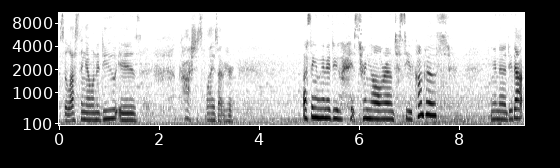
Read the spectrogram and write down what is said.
So last thing I wanna do is, gosh, this flies out here. Last thing I'm gonna do is turn you all around to see the compost. I'm gonna do that.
